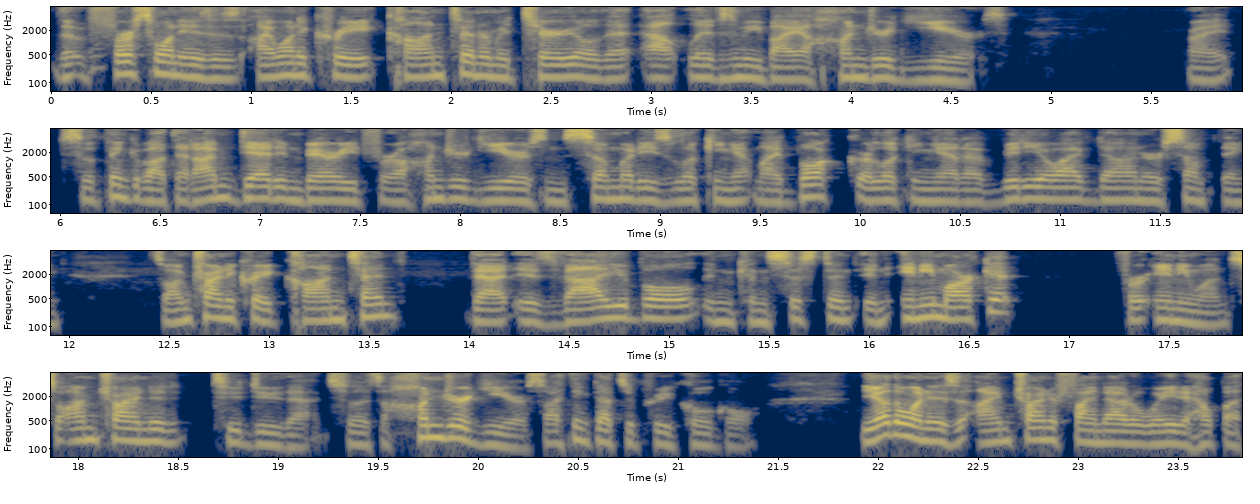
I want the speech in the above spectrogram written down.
the first one is is i want to create content or material that outlives me by a hundred years right? So think about that. I'm dead and buried for a hundred years and somebody's looking at my book or looking at a video i've done or something. So i'm trying to create content that is valuable and consistent in any market for anyone. So i'm trying to, to do that. So it's a hundred years. So i think that's a pretty cool goal. The other one is i'm trying to find out a way to help a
